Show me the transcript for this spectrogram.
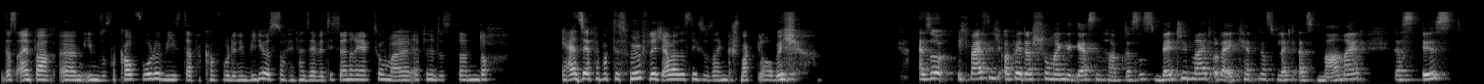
das einfach ähm, ihm so verkauft wurde, wie es da verkauft wurde in dem Video. Das ist auf jeden Fall sehr witzig, seine Reaktion, weil er findet es dann doch. Ja, also er verpackt es höflich, aber es ist nicht so sein Geschmack, glaube ich. Also, ich weiß nicht, ob ihr das schon mal gegessen habt. Das ist Vegemite oder ihr kennt das vielleicht als Marmite. Das ist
